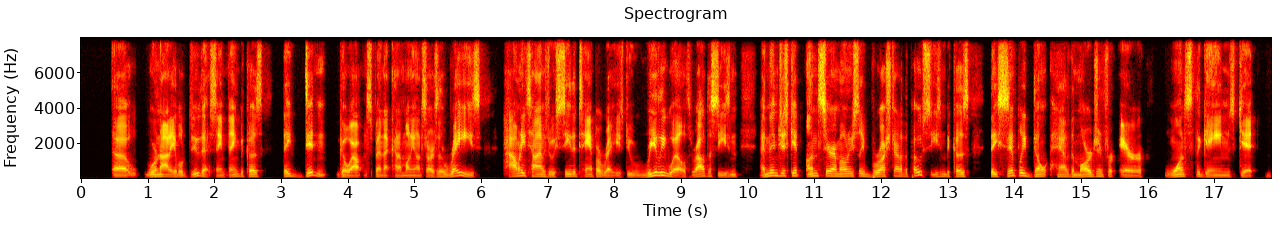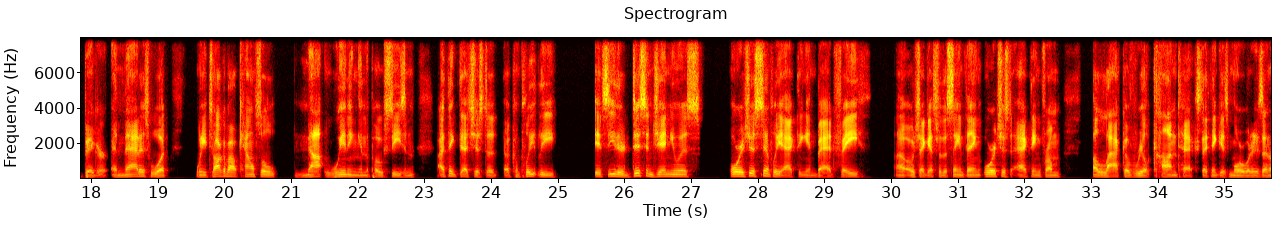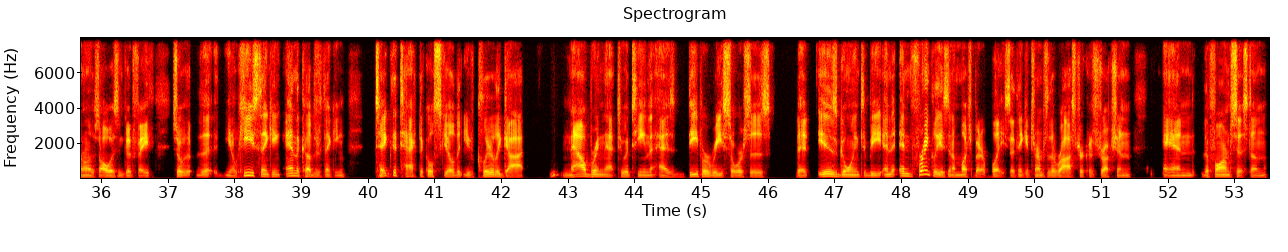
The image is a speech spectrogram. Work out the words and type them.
uh, were not able to do that same thing because they didn't go out and spend that kind of money on stars. The Rays, how many times do we see the Tampa Rays do really well throughout the season and then just get unceremoniously brushed out of the postseason because they simply don't have the margin for error once the games get bigger? And that is what, when you talk about counsell not winning in the postseason. I think that's just a, a completely, it's either disingenuous or it's just simply acting in bad faith, uh, which I guess are the same thing, or it's just acting from a lack of real context. I think is more what it is. I don't know. It's always in good faith. So the you know he's thinking, and the Cubs are thinking, take the tactical skill that you've clearly got, now bring that to a team that has deeper resources that is going to be and and frankly is in a much better place i think in terms of the roster construction and the farm system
